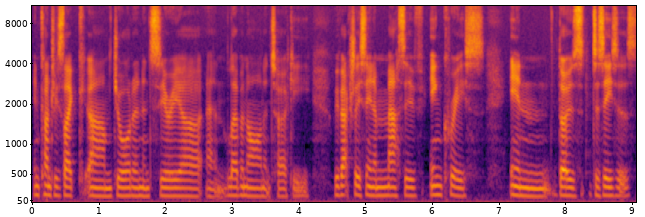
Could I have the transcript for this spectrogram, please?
in countries like um, Jordan and Syria and Lebanon and Turkey, we've actually seen a massive increase in those diseases.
